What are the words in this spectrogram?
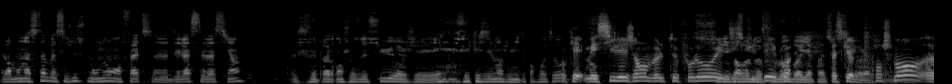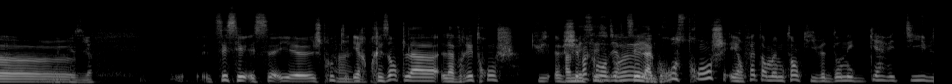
Alors mon Insta, bah, c'est juste mon nom en fait, Délas Sébastien. Je fais pas grand chose dessus, euh, j'ai quasiment j'ai mis trois photos. Ok, mais si les gens veulent te follow Si et les gens veulent me discuter, follow, quoi. bah, y a pas de Parce que voilà, je- franchement, euh, euh, je trouve Ouais. qu'il représente la, la vraie tronche. Tu, euh, je Ah, sais pas comment dire, ouais, c'est la grosse tronche et en fait en même temps qui va te donner gavetive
